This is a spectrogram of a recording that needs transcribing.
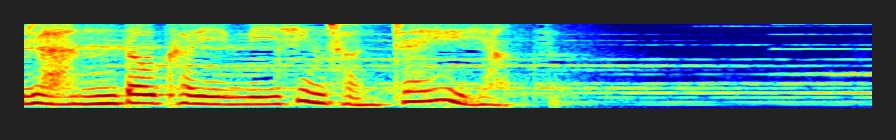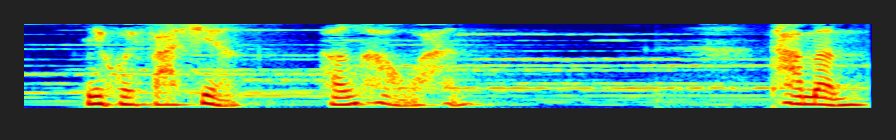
人都可以迷信成这样子，你会发现很好玩。他们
